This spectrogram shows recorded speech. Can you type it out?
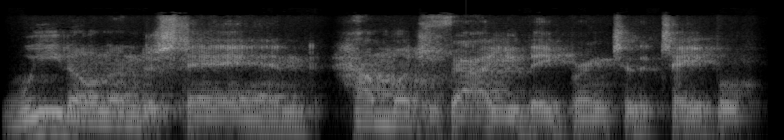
we don't understand how much value they bring to the table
